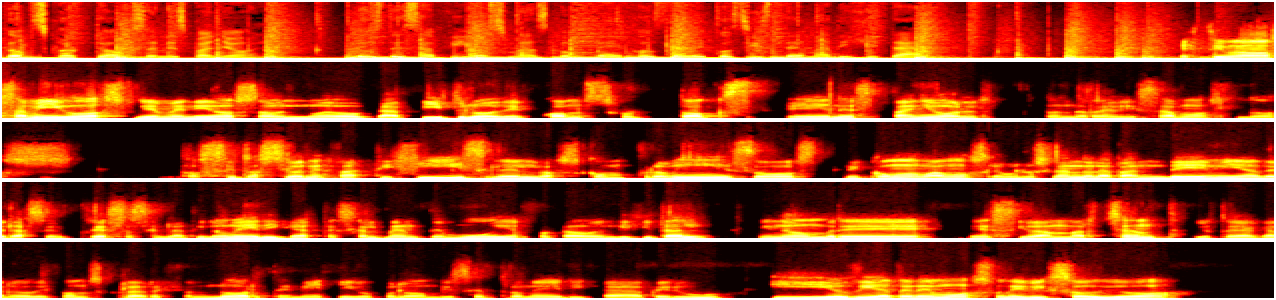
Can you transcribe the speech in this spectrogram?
Comscore Talks en español. Los desafíos más complejos del ecosistema digital. Estimados amigos, bienvenidos a un nuevo capítulo de Comscore Talks en español, donde revisamos los las situaciones más difíciles, los compromisos, de cómo vamos evolucionando la pandemia de las empresas en Latinoamérica, especialmente muy enfocado en digital. Mi nombre es Iván Marchant, yo estoy a cargo de Coms con la región norte, México, Colombia, Centroamérica, Perú, y hoy día tenemos un episodio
